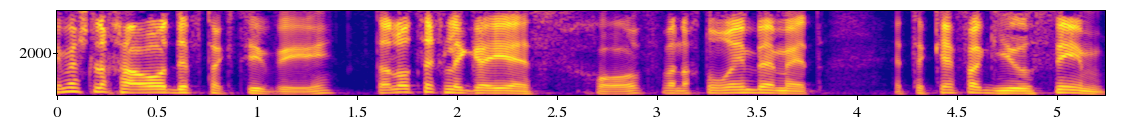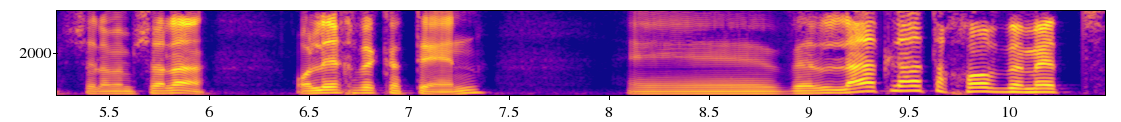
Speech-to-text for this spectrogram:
אם יש לך עודף תקציבי, אתה לא צריך לגייס חוב, ואנחנו רואים באמת את היקף הגיוסים של הממשלה הולך וקטן, אה, ולאט לאט החוב באמת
